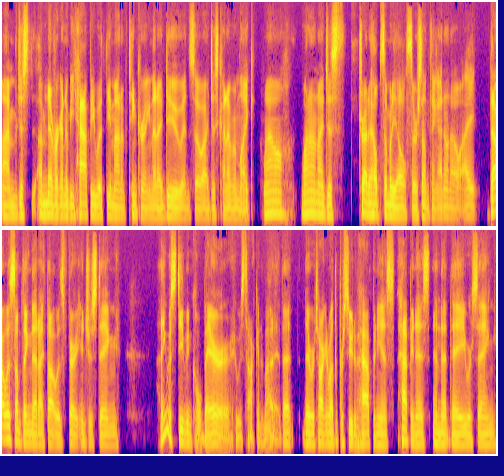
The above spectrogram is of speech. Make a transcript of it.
I'm just I'm never going to be happy with the amount of tinkering that I do and so I just kind of am like, well, why don't I just try to help somebody else or something? I don't know. I that was something that I thought was very interesting. I think it was Stephen Colbert who was talking about it that they were talking about the pursuit of happiness happiness and that they were saying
